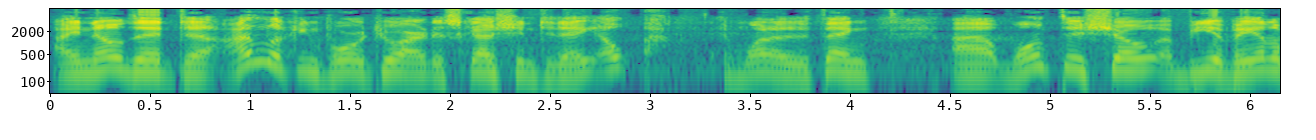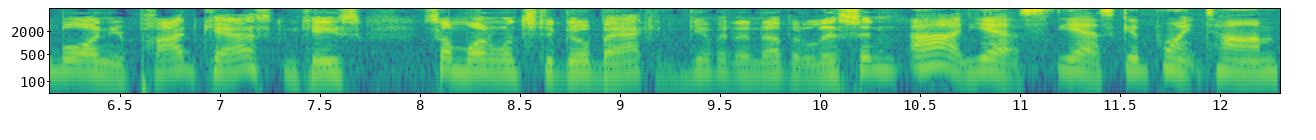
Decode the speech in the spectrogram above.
I know that uh, I'm looking forward to our discussion today. Oh, and one other thing, uh, won't this show be available on your podcast in case someone wants to go back and give it another listen? Ah, yes, yes. Good point, Tom.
